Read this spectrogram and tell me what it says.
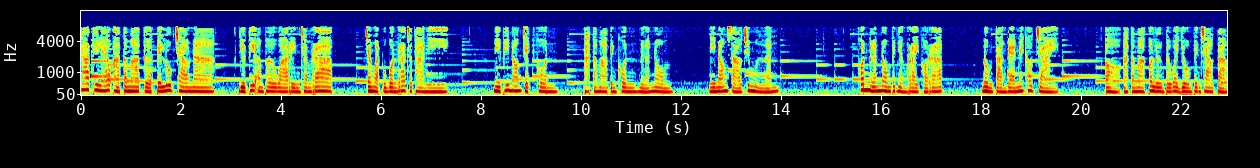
ชาติที่แล้วอาตมาเกิดเป็นลูกชาวนา อยู่ที่อำเภอวารินชำราบ จังหวัดอุบลราชธานี มีพี่น้องเจ็ดคน อาตมาเป็นคนเหนือนม มีน้องสาวชื่อเหมือน คนเหนือนมเป็นอย่างไรขอรับ หนุ่มต่างแดนไม่เข้าใจอ๋ออาตมาก็ลืมไปว่าโยมเป็นชาวต่าง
